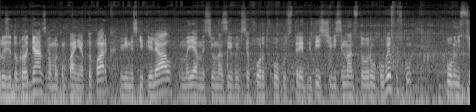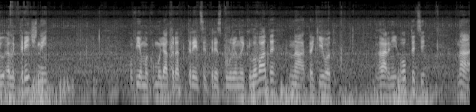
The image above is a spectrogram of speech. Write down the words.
Друзі, доброго дня! З вами компанія Автопарк, Вінницький філіал. В наявності у нас з'явився Ford Focus 3 2018 року випуску, повністю електричний. Об'єм акумулятора 33,5 кВт на такій от гарній оптиці, на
